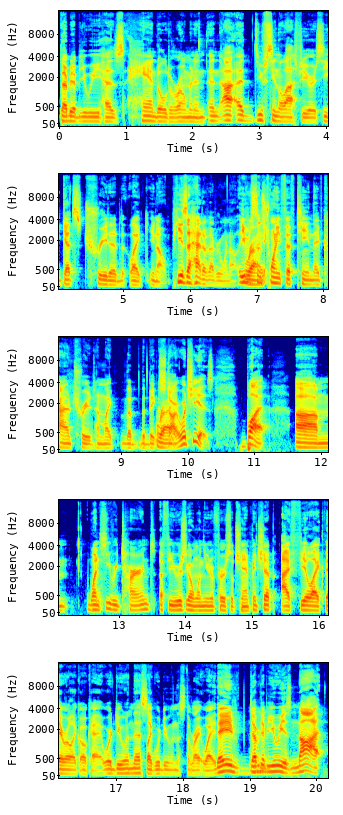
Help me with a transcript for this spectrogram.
WWE has handled Roman, and, and I, you've seen the last few years. He gets treated like you know he's ahead of everyone else. Even since 2015, they've kind of treated him like the the big Right. star, which he is. But um, when he returned a few years ago and won the Universal Championship, I feel like they were like, okay, we're doing this, like we're doing this the right way. They WWE is not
